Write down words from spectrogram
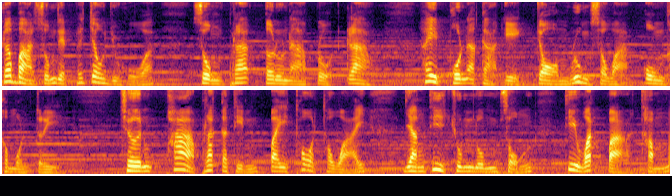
พระบาทสมเด็จพระเจ้าอยู่หัว ทรงพระกรุณาโปรดเกล้า ให้พลอากาศเอกจอมรุ่งสว่างองคมนตรี เชิญผ้าพระกฐินไปทอดถวายยังที่ชุมนุมสงฆ์ที่วัดป่าธรรม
